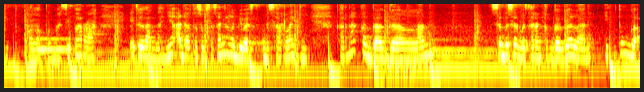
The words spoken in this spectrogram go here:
gitu. Kalaupun masih parah itu tandanya ada kesuksesan yang lebih besar lagi. Karena kegagalan sebesar-besaran kegagalan itu nggak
